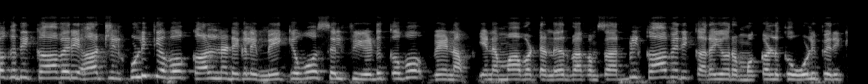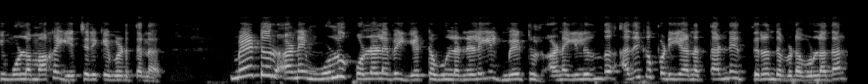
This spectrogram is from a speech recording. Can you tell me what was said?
பகுதி காவிரி ஆற்றில் குளிக்கவோ கால்நடைகளை மேய்க்கவோ செல்ஃபி எடுக்கவோ வேணாம் என மாவட்ட நிர்வாகம் சார்பில் காவிரி கரையோர மக்களுக்கு ஒளிபெருக்கி மூலமாக எச்சரிக்கை விடுத்தனர். மேட்டூர் அணை முழு கொள்ளளவை எட்ட உள்ள நிலையில் மேட்டூர் அணையிலிருந்து அதிகப்படியான தண்ணீர் திறந்து விட உள்ளதால்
